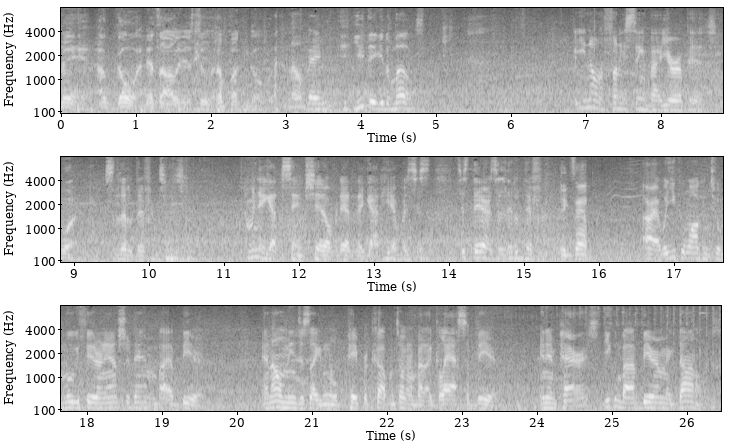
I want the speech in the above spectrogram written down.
man, I'm going. That's all there is to it. I'm fucking going. No, baby, you dig it the most. But you know what the funniest thing about Europe is? What? It's the little differences. I mean, they got the same shit over there that they got here, but it's just, just there. It's a little different. Example. All right, well, you can walk into a movie theater in Amsterdam and buy a beer. And I don't mean just like a no paper cup, I'm talking about a glass of beer. And in Paris, you can buy beer in McDonald's.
